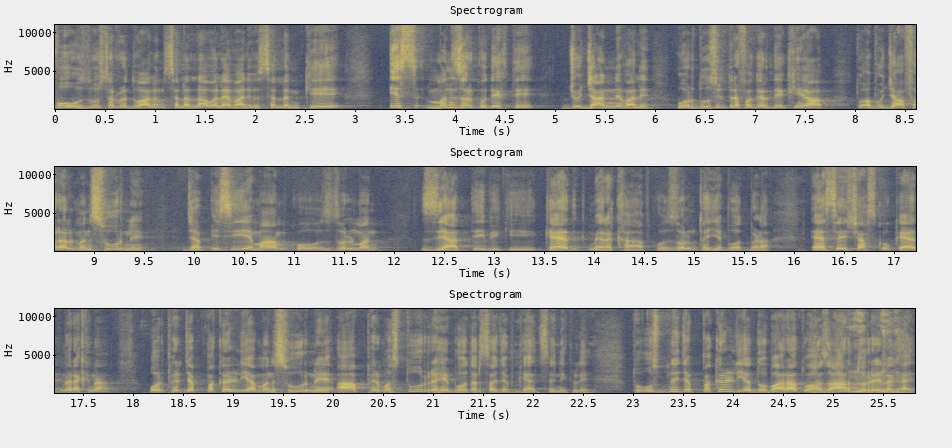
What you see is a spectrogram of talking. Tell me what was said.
وہ حضور سرورد عالم صلی اللہ علیہ وآلہ وسلم کے اس منظر کو دیکھتے جو جاننے والے۔ اور دوسری طرف اگر دیکھیں آپ، تو ابو جعفر المنصور نے جب اسی امام کو ظلمن زیادتی بھی کی، قید میں رکھا، آپ کو ظلم تھا، یہ بہت بڑا۔ ایسے شخص کو قید میں رکھنا۔ اور پھر جب پکڑ لیا منصور نے، آپ پھر مستور رہے بہت عرصہ جب قید سے نکلے۔ تو اس نے جب پکڑ لیا دوبارہ، تو ہزار درے لگائے۔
